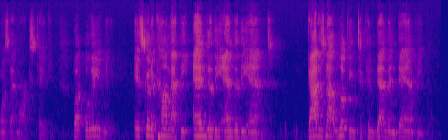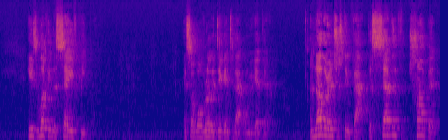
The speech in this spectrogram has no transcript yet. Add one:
once that mark's taken. But believe me, it's going to come at the end of the end of the end. God is not looking to condemn and damn people, He's looking to save people. And so we'll really dig into that when we get there. Another interesting fact the seventh trumpet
